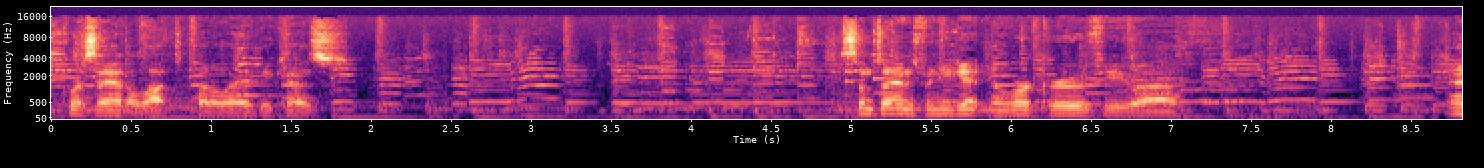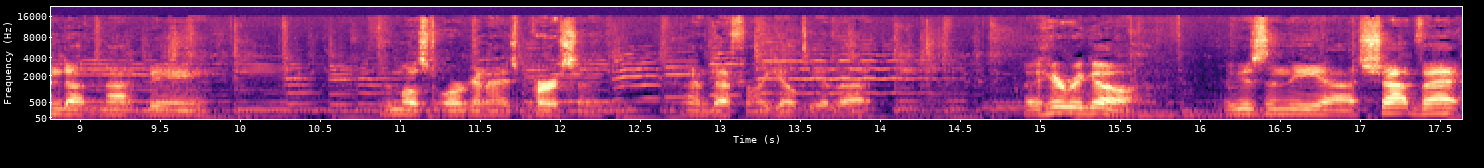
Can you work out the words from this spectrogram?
Of course, I had a lot to put away because sometimes when you get in a work groove, you uh, end up not being the most organized person. I'm definitely guilty of that. But here we go. I'm using the uh, shop vac,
